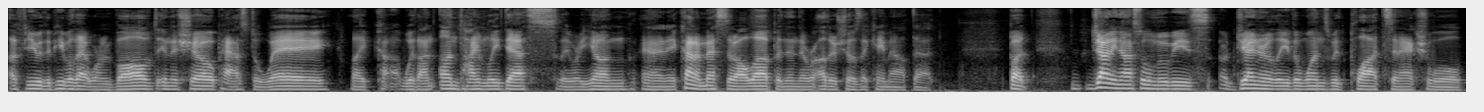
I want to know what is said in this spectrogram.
a few of the people that were involved in the show passed away, like with un- untimely deaths. They were young, and it kind of messed it all up. And then there were other shows that came out that, but Johnny Knoxville movies are generally the ones with plots and actual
